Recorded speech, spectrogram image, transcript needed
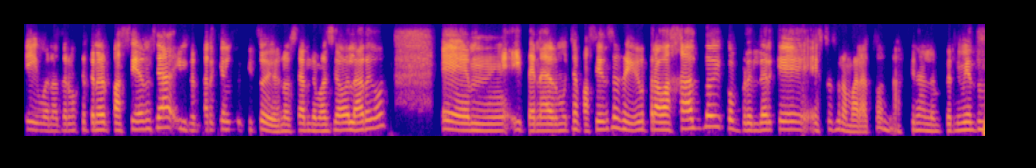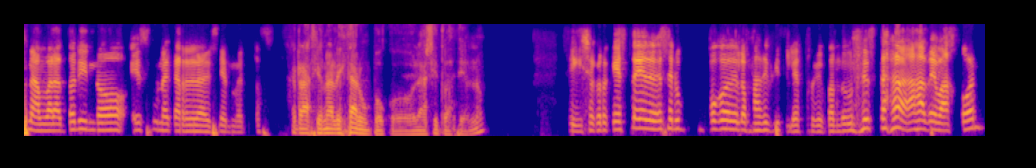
y bueno, tenemos que tener paciencia, intentar que los episodios no sean demasiado largos em, y tener mucha paciencia, seguir trabajando y comprender que esto es una maratón. Al final, el emprendimiento es una maratón y no es una carrera de 100 metros. Racionalizar un poco la situación, ¿no? Sí, yo creo que este debe ser un poco de los más difíciles, porque cuando uno está de bajón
